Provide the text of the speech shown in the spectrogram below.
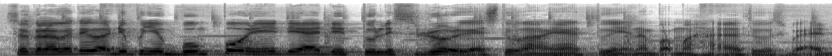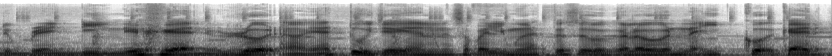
So kalau kau tengok dia punya bumper ni Dia ada tulis road kat situ ha. Yang tu yang nampak mahal tu Sebab ada branding dia kan Road ha. Yang tu je yang sampai 500 tu Kalau korang nak ikutkan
